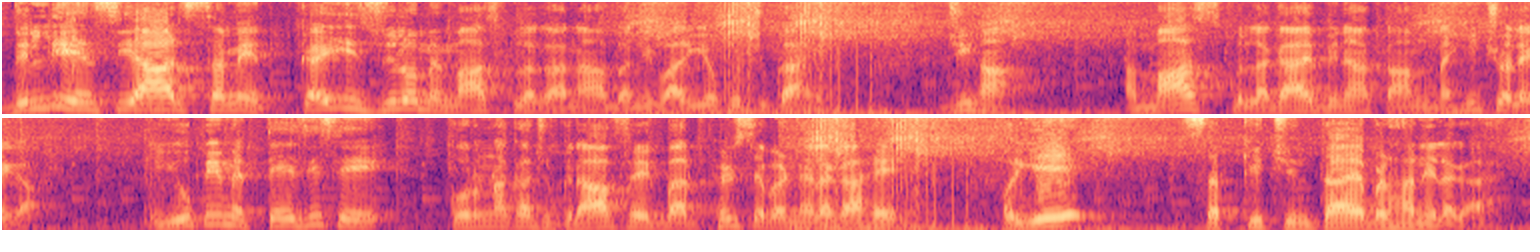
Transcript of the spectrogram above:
दिल्ली, एनसीआर समेत कई जिलों में मास्क लगाना अनिवार्य हो चुका है। जी हाँ, अब मास्क लगाए बिना काम नहीं चलेगा। तो यूपी में तेज़ी से कोरोना का जो ग्राफ है, एक बार फिर से बढ़ने लगा है और ये सबकी चिंताएँ बढ़ाने लगा है।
